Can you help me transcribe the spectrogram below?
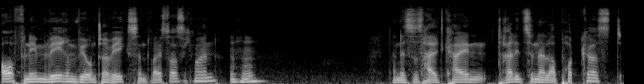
aufnehmen, während wir unterwegs sind. Weißt du, was ich meine? Mhm. Dann ist es halt kein traditioneller Podcast.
